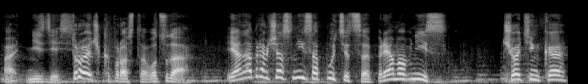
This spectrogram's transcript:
А, не здесь. Троечка просто, вот сюда. И она прям сейчас вниз опустится. Прямо вниз. Четенько.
